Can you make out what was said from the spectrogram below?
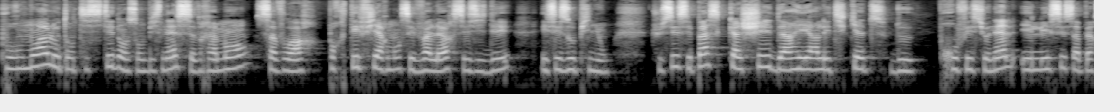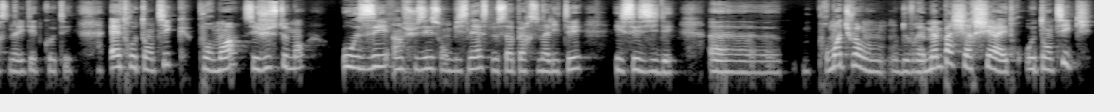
pour moi, l'authenticité dans son business, c'est vraiment savoir porter fièrement ses valeurs, ses idées et ses opinions. Tu sais, c'est pas se cacher derrière l'étiquette de professionnel et laisser sa personnalité de côté. Être authentique, pour moi, c'est justement oser infuser son business de sa personnalité et ses idées. Euh, pour moi, tu vois, on, on devrait même pas chercher à être authentique.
